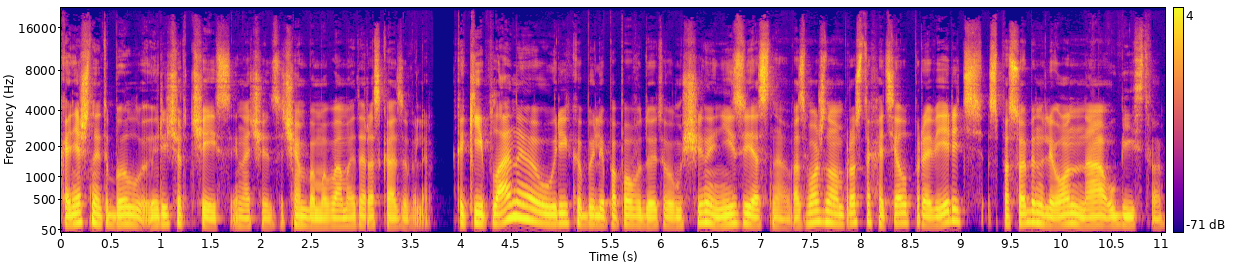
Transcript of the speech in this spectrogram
Конечно, это был Ричард Чейз, иначе зачем бы мы вам это рассказывали. Какие планы у Рика были по поводу этого мужчины, неизвестно. Возможно, он просто хотел проверить, способен ли он на убийство.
